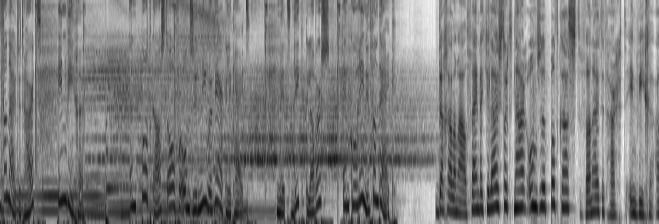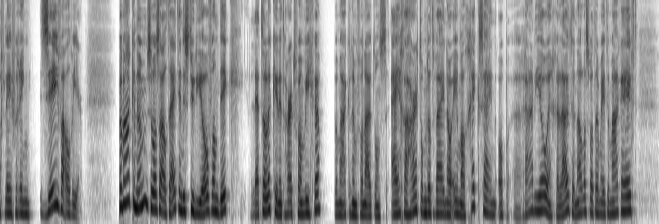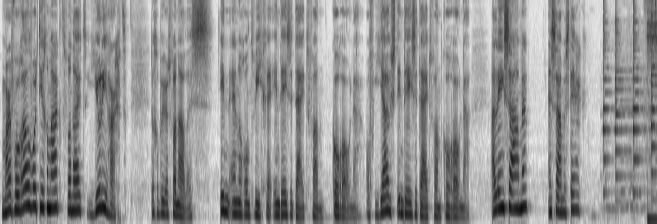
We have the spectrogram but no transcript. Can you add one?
Vanuit het hart in Wiegen. Een podcast over onze nieuwe werkelijkheid. Met Dick Klabbers en Corine van Dijk. Dag allemaal, fijn dat je luistert naar onze podcast Vanuit het Hart in Wiegen, aflevering 7 alweer. We maken hem, zoals altijd, in de studio van Dick, letterlijk in het hart van Wiegen. We maken hem vanuit ons eigen hart, omdat wij nou eenmaal gek zijn op radio en geluid en alles wat ermee te maken heeft. Maar vooral wordt hij gemaakt vanuit jullie hart. Er gebeurt van alles in en rond Wiegen in deze tijd van corona. Of juist in deze tijd van corona. Alleen samen en samen sterk.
